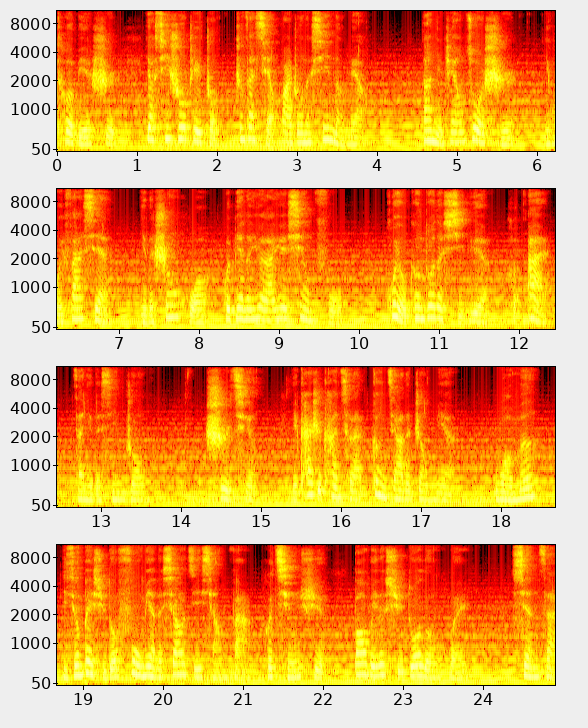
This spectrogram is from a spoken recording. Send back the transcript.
特别是要吸收这种正在显化中的新能量。当你这样做时，你会发现，你的生活会变得越来越幸福，会有更多的喜悦和爱在你的心中，事情也开始看起来更加的正面。我们已经被许多负面的消极想法和情绪包围了许多轮回，现在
